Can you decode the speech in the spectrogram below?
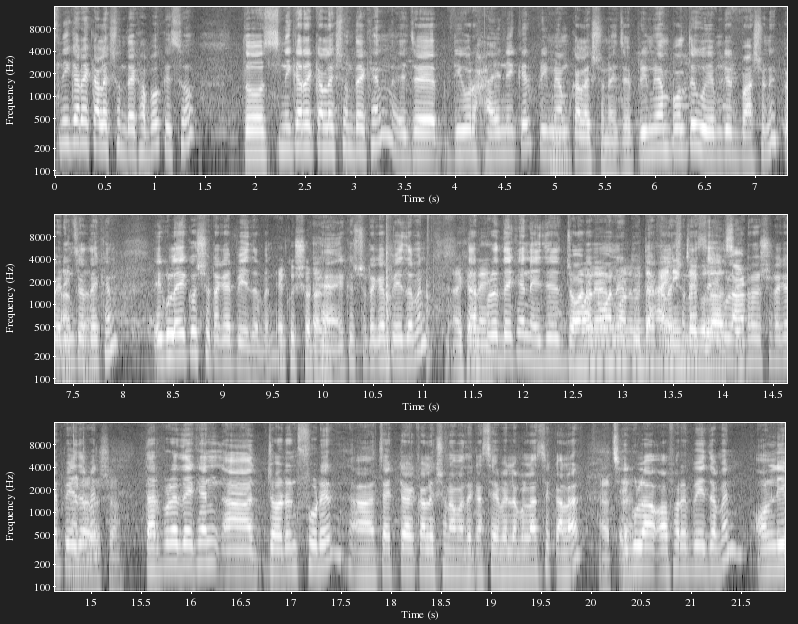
স্নিকারের কালেকশন দেখাবো কিছু। তো স্নিকারের কালেকশন দেখেন এই যে ডিওর হাইনেকের প্রিমিয়াম কালেকশন এই যে প্রিমিয়াম বলতে ওয়েম গেট বাসনের পেডিংটা দেখেন। এগুলো একুশশো টাকায় পেয়ে যাবেন। 2100 টাকা। হ্যাঁ একুশশো টাকায় পেয়ে যাবেন। তারপরে দেখেন এই যে জর্ডান ওয়ানের দুইটা কালেকশন আছে এগুলো আঠারোশো টাকায় পেয়ে যাবেন। তারপরে দেখেন জর্ডান ফোরের চারটা কালেকশন আমাদের কাছে অ্যাভেলেবল আছে কালার আচ্ছা। এগুলো অফারে পেয়ে যাবেন। অনলি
